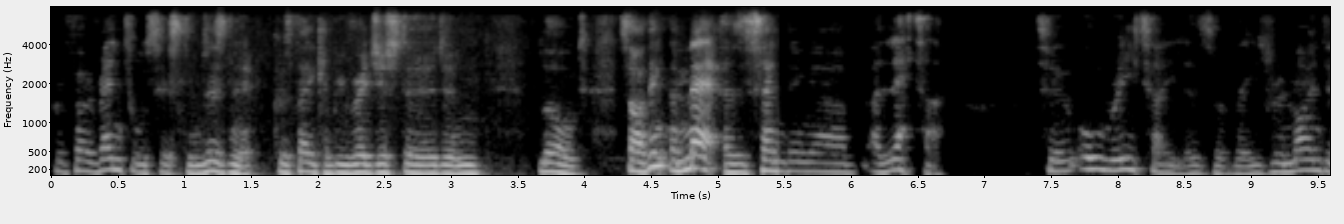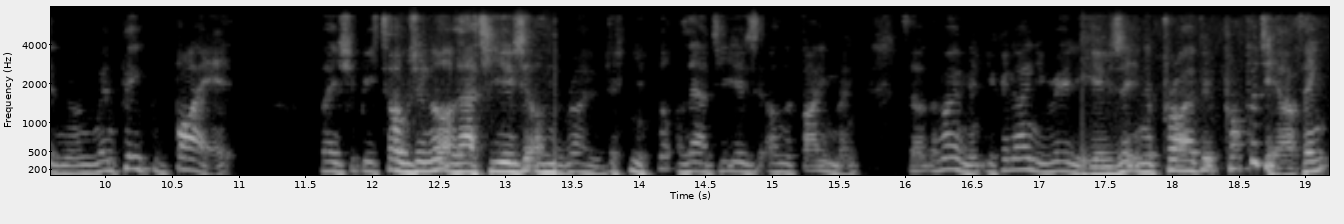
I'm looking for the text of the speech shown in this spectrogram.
prefer rental systems, isn't it? Because they can be registered and logged. So I think the Met is sending a, a letter to all retailers of these, reminding them when people buy it, they should be told you're not allowed to use it on the road and you're not allowed to use it on the pavement. So at the moment, you can only really use it in a private property, I think.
